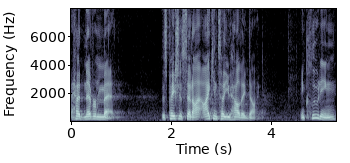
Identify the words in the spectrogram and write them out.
had never met. This patient said, I, I can tell you how they died, including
